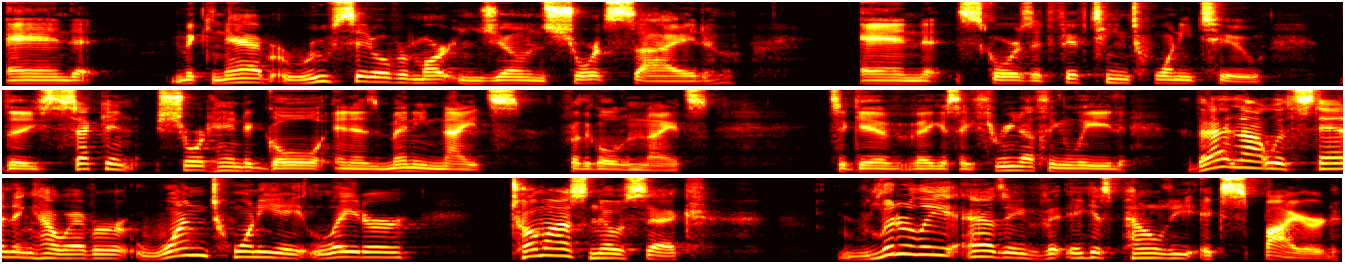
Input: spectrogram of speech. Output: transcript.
and McNabb roofs it over Martin Jones short side and scores at 15-22, the second shorthanded goal in as many nights for the Golden Knights to give Vegas a 3 0 lead. That notwithstanding, however, 128 later, Tomas Nosek, literally as a Vegas penalty expired,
